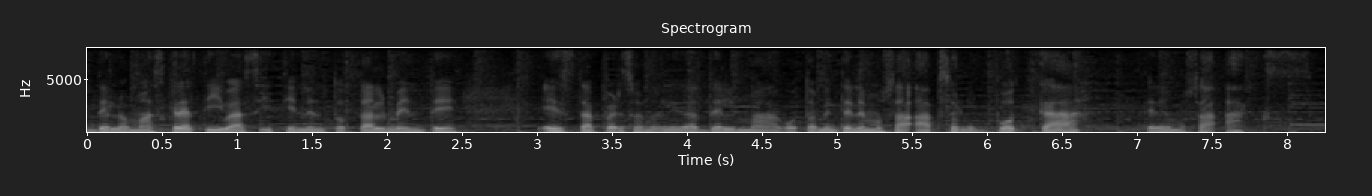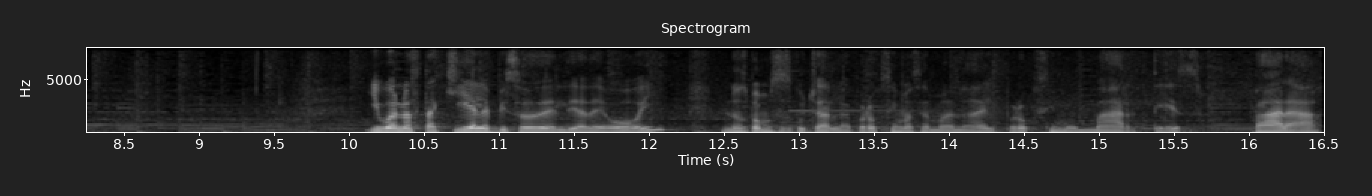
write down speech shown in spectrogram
de lo más creativas y tienen totalmente esta personalidad del mago. También tenemos a Absolute Vodka, tenemos a Axe y bueno, hasta aquí el episodio del día de hoy. Nos vamos a escuchar la próxima semana, el próximo martes, para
